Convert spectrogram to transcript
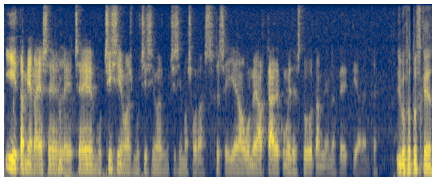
Y también a ese le eché muchísimas, muchísimas, muchísimas horas. Sí, en algún arcade, como dices tú, también, efectivamente. ¿Y vosotros qué?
